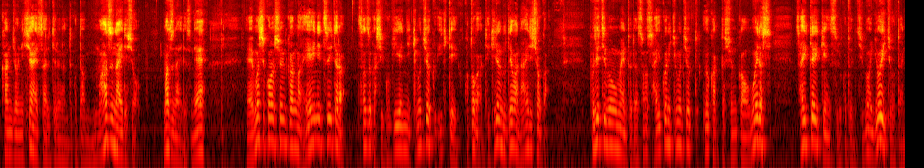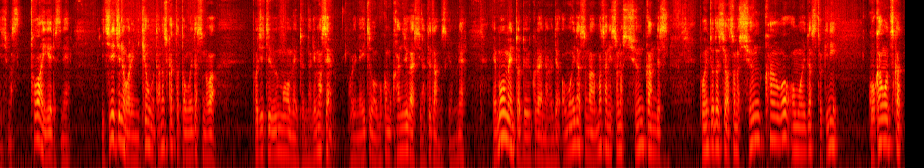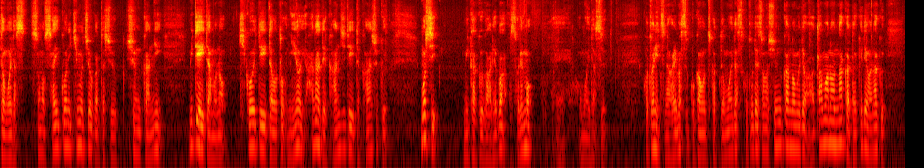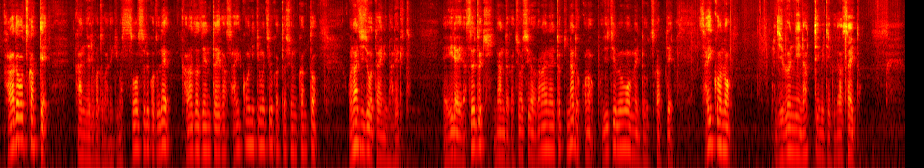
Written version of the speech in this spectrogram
感情に支配されてるなんてことはまずないでしょう。まずないですね。えー、もしこの瞬間が永遠に続いたら、さぞかしご機嫌に気持ちよく生きていくことができるのではないでしょうか。ポジティブモメントではその最高に気持ちよかった瞬間を思い出し、再体験することで自分を良い状態にします。とはいえですね、一日の終わりに今日も楽しかったと思い出すのはポジティブモーメントになりません。これね、いつも僕も勘違いしてやってたんですけどもね。えモーメントというくらいなので思い出すのはまさにその瞬間です。ポイントとしてはその瞬間を思い出す時に五感を使って思い出す。その最高に気持ちよかった瞬間に見ていたもの、聞こえていた音、匂い、肌で感じていた感触、もし味覚があればそれも、えー、思い出す。ことにつながります。五感を使って思い出すことで、その瞬間の思い出は頭の中だけではなく、体を使って感じることができます。そうすることで、体全体が最高に気持ちよかった瞬間と同じ状態になれると。イライラするとき、なんだか調子が上がらないときなど、このポジティブモーメントを使って、最高の自分になってみてくださいと。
